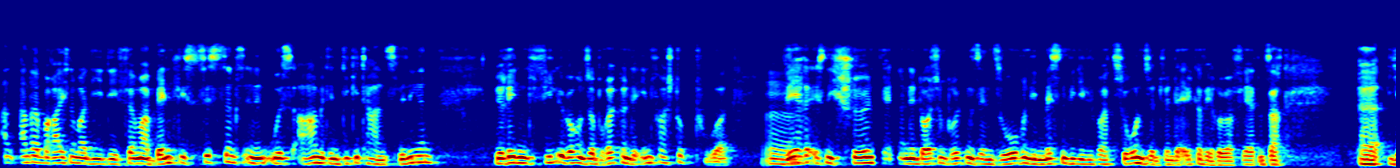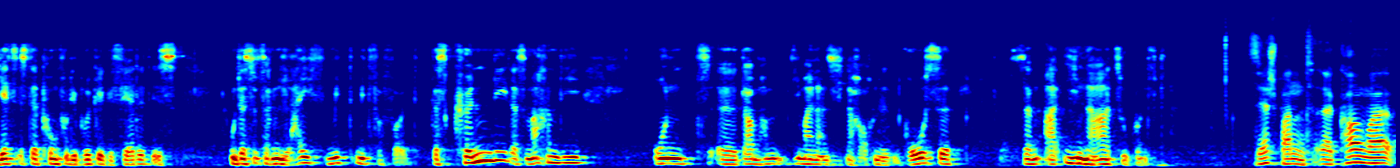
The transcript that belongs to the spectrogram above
anderer Bereich nochmal die, die Firma Bentley Systems in den USA mit den digitalen Zwillingen. Wir reden viel über unsere bröckelnde Infrastruktur. Mhm. Wäre es nicht schön, wir hätten an den deutschen Brücken Sensoren, die messen, wie die Vibrationen sind, wenn der LKW rüberfährt und sagt, äh, jetzt ist der Punkt, wo die Brücke gefährdet ist und das sozusagen live mit, mitverfolgt. Das können die, das machen die und äh, darum haben die meiner Ansicht nach auch eine große AI-nahe Zukunft. Sehr spannend. Äh, kommen wir mal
